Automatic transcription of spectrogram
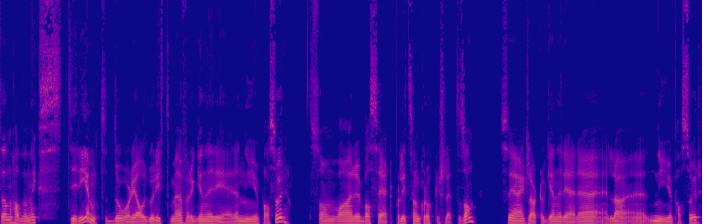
den hadde en ekstremt dårlig algoritme for å generere nye passord, som var basert på litt sånn klokkeslett og sånn. Så jeg klarte å generere nye passord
